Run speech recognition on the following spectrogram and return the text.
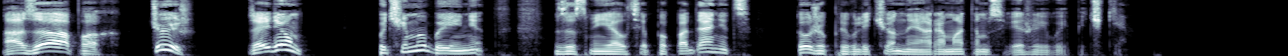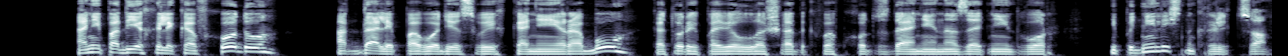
«А запах! Чуешь? Зайдем?» «Почему бы и нет?» — засмеялся попаданец, тоже привлеченный ароматом свежей выпечки. Они подъехали ко входу, отдали поводья своих коней рабу, который повел лошадок в обход здания на задний двор, и поднялись на крыльцо.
